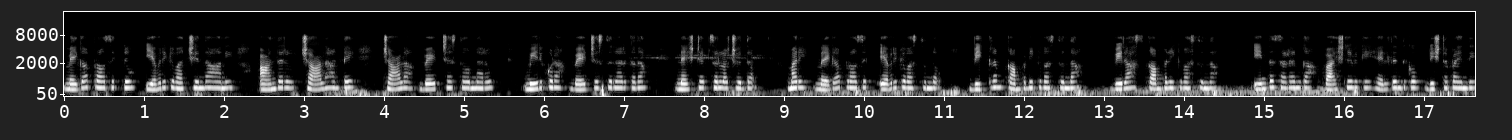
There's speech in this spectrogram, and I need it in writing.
మెగా ప్రాజెక్టు ఎవరికి వచ్చిందా అని అందరూ చాలా అంటే చాలా వెయిట్ చేస్తూ ఉన్నారు. మీరు కూడా వెయిట్ చేస్తున్నారు కదా? నెక్స్ట్ ఎపిసోడ్లో చూద్దాం. మరి మెగా ప్రాజెక్ట్ ఎవరికి వస్తుందో? విక్రమ్ కంపెనీకి వస్తుందా? విరాస్ కంపెనీకి వస్తుందా? ఇంత సడన్గా వైష్ణవికి హెల్త్ ఎందుకు డిస్టర్బ్ అయింది?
